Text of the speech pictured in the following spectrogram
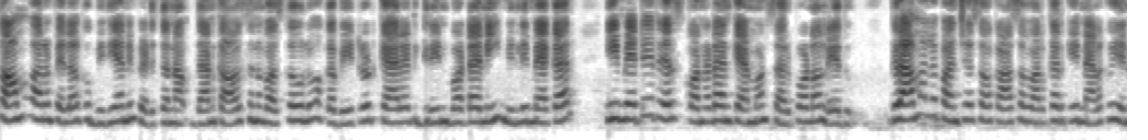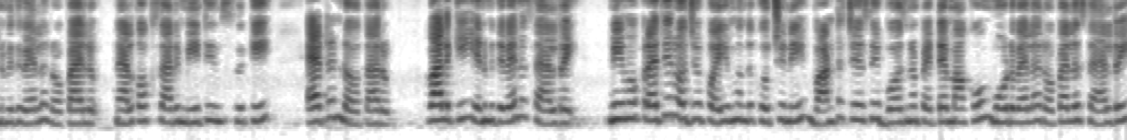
సోమవారం పిల్లలకు బిర్యానీ పెడుతున్నాం. దానికి కావాల్సిన వస్తువులు ఒక బీట్రూట్ క్యారెట్ గ్రీన్ బొటానీ మిల్లీ మేకర్. ఈ మెటీరియల్స్ కొనడానికి అమౌంట్ సరిపోవడం లేదు. గ్రామాల్లో పనిచేసే ఒక ఆశ వర్కర్కి నెలకు ఎనిమిది వేల రూపాయలు. నెలకు ఒకసారి అటెండ్ అవుతారు. వాళ్ళకి ఎనిమిది వేల శాలరీ. మేము ప్రతిరోజు పొయ్యి ముందు కూర్చుని వంట చేసి భోజనం పెట్టే మాకు మూడు వేల రూపాయల శాలరీ.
